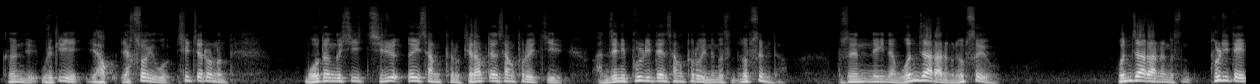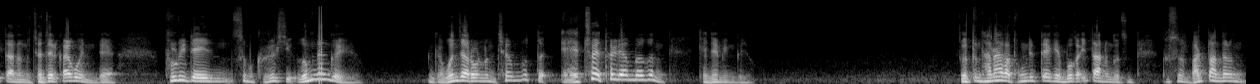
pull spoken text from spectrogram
그건 우리끼리 약, 약속이고 실제로는 모든 것이 질의 상태로 결합된 상태로 있지 완전히 분리된 상태로 있는 것은 없습니다. 무슨 얘기냐면 원자라는 건 없어요. 원자라는 것은 분리되어 있다는 전제를 깔고 있는데 분리되어 있으면 그것이 없는 거예요. 그러니까 원자로는 처음부터 애초에 틀려먹은 개념인 거죠. 어떤 하나가 독립되게 뭐가 있다는 것은 그것은 말도 안 되는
